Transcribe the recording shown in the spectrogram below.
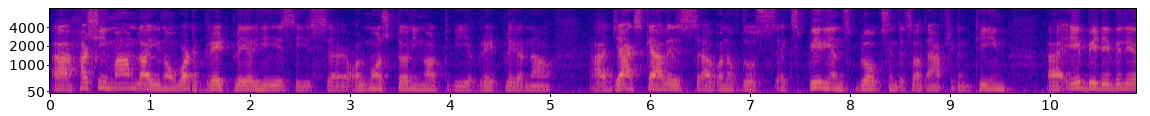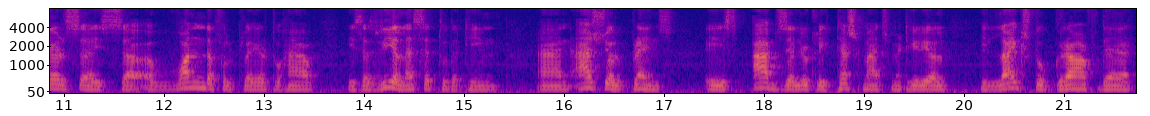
Uh, Hashim Amla, you know what a great player he is. He's uh, almost turning out to be a great player now. Uh, Jacques Kallis uh, one of those experienced blokes in the South African team. Uh, AB de Villiers is a wonderful player to have. He's a real asset to the team. And Ashwell Prince is absolutely test match material. He likes to graft there,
